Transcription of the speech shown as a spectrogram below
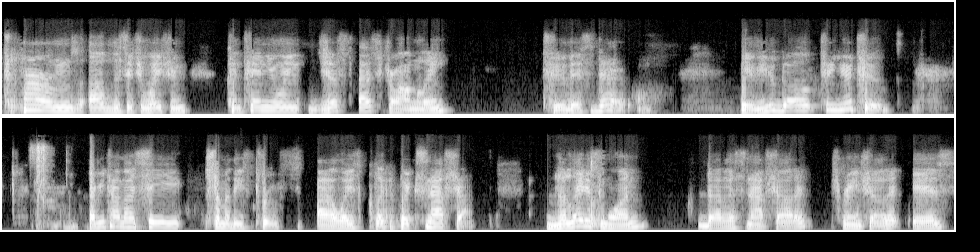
terms of the situation continuing just as strongly to this day. If you go to YouTube, every time I see some of these proofs, I always click a quick snapshot. The latest one that I snapshotted, screenshotted, is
